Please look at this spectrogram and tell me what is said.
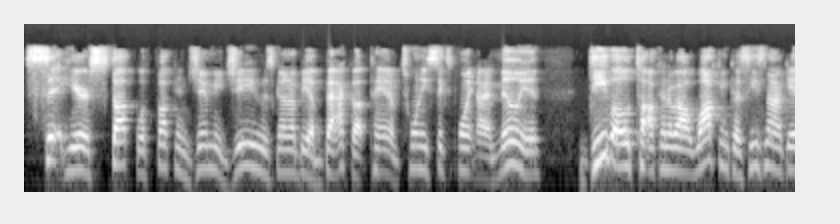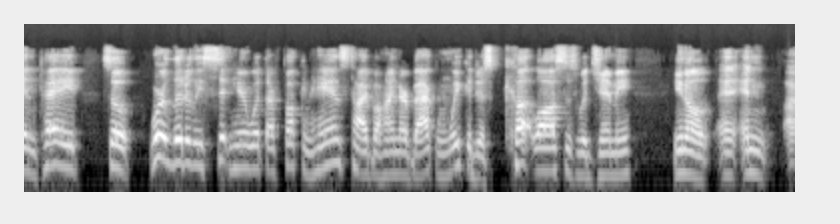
sit here stuck with fucking Jimmy G, who's to be a backup paying him 26.9 million Deebo talking about walking because he's not getting paid. So we're literally sitting here with our fucking hands tied behind our back when we could just cut losses with Jimmy. You know, and, and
